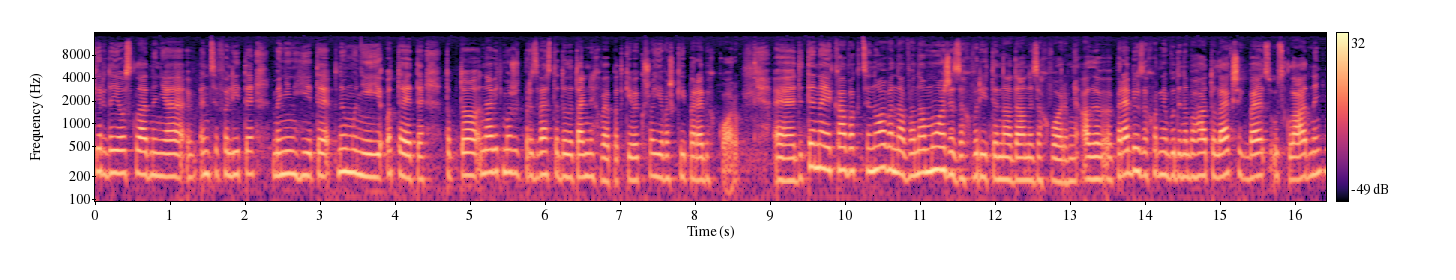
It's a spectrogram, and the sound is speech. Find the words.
Кір дає ускладнення енцефаліти, менінгіти, пневмонії, отити. Тобто навіть можуть призвести до летальних випадків, якщо є важкий перебіг кору. Дитина, яка вакцинована, вона може захворіти на дане захворювання, але перебіг захворювання буде набагато легший, без ускладнень.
